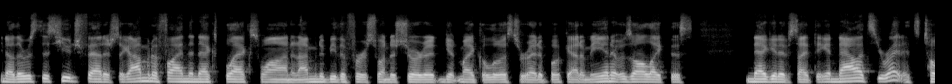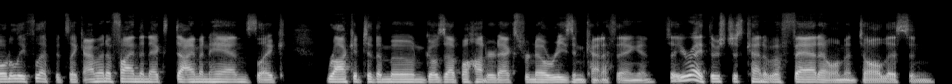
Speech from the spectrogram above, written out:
you know, there was this huge fetish like, I'm going to find the next Black Swan and I'm going to be the first one to short it and get Michael Lewis to write a book out of me. And it was all like this negative side thing. And now it's, you're right, it's totally flipped. It's like, I'm going to find the next Diamond Hands, like rocket to the moon, goes up 100x for no reason kind of thing. And so you're right, there's just kind of a fad element to all this. And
